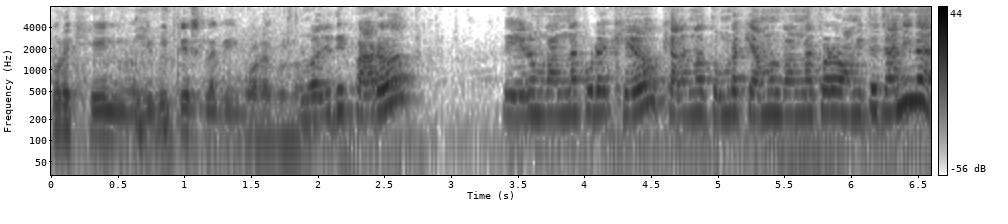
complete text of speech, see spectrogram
করে খেয়ে নিও। হেভি টেস্ট লাগে এই বড়াগুলো। তোমরা যদি পারো তো এরম রান্না করে খেও কেননা তোমরা কেমন রান্না করো আমি তো জানি না।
